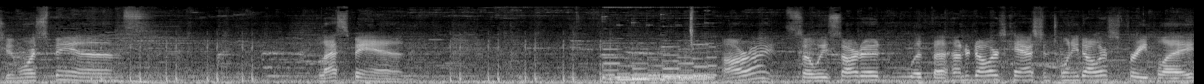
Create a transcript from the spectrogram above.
Two more spins. Last spin. All right, so we started with $100 cash and $20 free play,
